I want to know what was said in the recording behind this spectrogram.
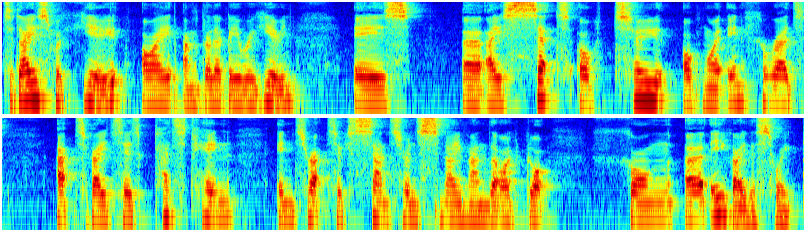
today's review, I am going to be reviewing, is uh, a set of two of my infrared activated Peterkin interactive Santa and Snowman that I got from uh, eBay this week.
